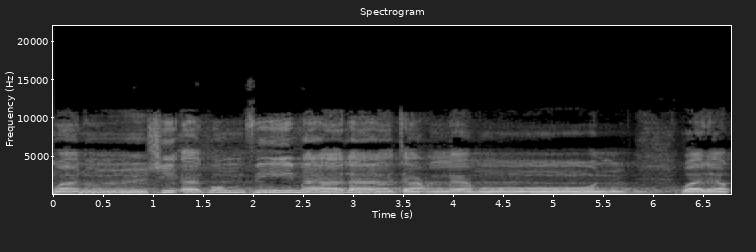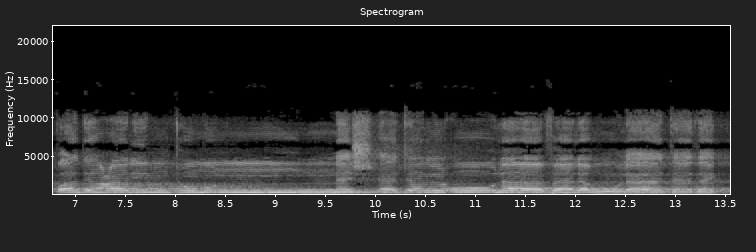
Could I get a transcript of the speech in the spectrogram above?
وننشئكم فيما لا تعلمون. ولقد علمتم النشأة الأولى فلولا تذكرون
